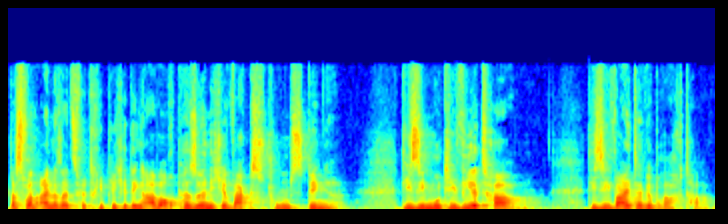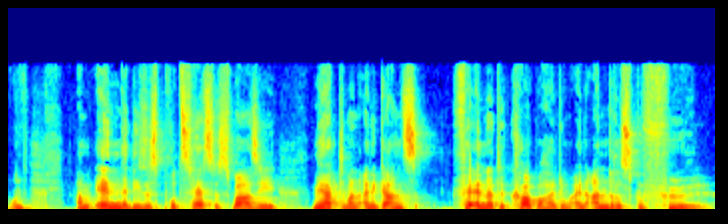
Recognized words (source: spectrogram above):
Das waren einerseits vertriebliche Dinge, aber auch persönliche Wachstumsdinge, die sie motiviert haben, die sie weitergebracht haben. Und am Ende dieses Prozesses war sie, merkte man eine ganz veränderte Körperhaltung, ein anderes Gefühl,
